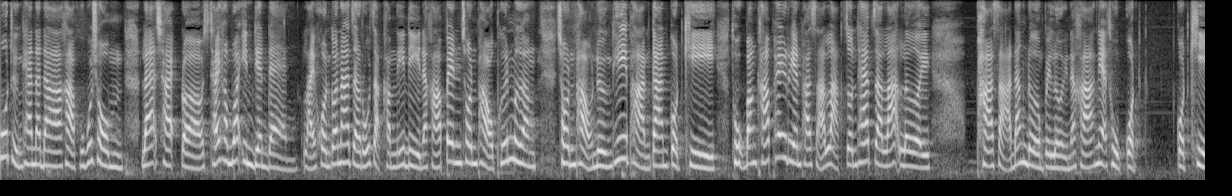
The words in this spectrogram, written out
พูดถึงแคนาดาค่ะ คุณผู้ชม และใช้ใช้คำว่าอินเดียนแดง หลายคนก็น่าจะรู้จักคำนี้ดีนะคะ เป็นชนเผ่าพื้นเมือง ชนเผ่าหนึ่งที่ผ่านการกดขี่ ถูกบังคับให้เรียนภาษาหลักจนแทบจะละเลยภาษาดั้งเดิมไปเลยนะคะเนี่ยถูกกด กดขี่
